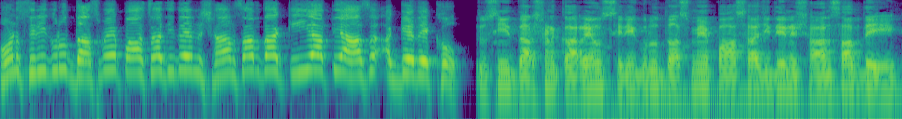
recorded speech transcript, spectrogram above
ਹੁਣ ਸ੍ਰੀ ਗੁਰੂ 10ਵੇਂ ਪਾਤਸ਼ਾਹ ਜੀ ਦੇ ਨਿਸ਼ਾਨ ਸਾਹਿਬ ਦਾ ਕੀ ਆ ਇਤਿਹਾਸ ਅੱਗੇ ਦੇਖੋ। ਤੁਸੀਂ ਦਰਸ਼ਨ ਕਰ ਰਹੇ ਹੋ ਸ੍ਰੀ ਗੁਰੂ ਦਸਵੇਂ ਪਾਤਸ਼ਾਹ ਜੀ ਦੇ ਨਿਸ਼ਾਨ ਸਾਹਿਬ ਦੇ।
